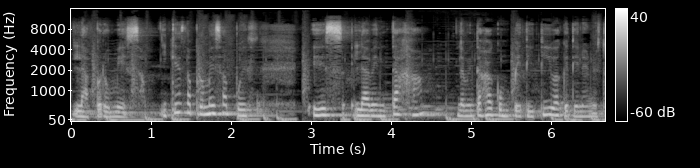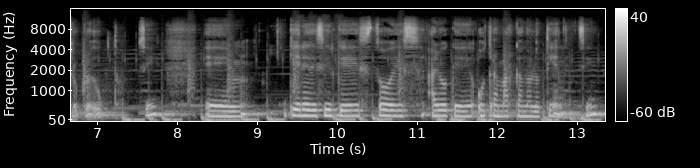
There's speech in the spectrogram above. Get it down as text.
la promesa. ¿Y qué es la promesa? Pues es la ventaja, la ventaja competitiva que tiene nuestro producto. ¿sí? Em, quiere decir que esto es algo que otra marca no lo tiene. ¿sí?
